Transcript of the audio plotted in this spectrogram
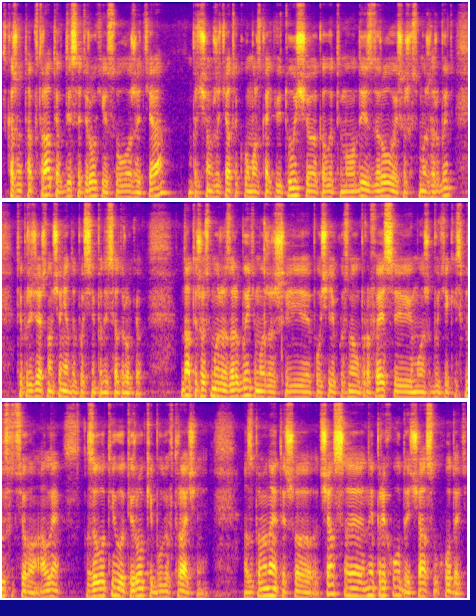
скажімо так, втратив 10 років свого життя, причому життя такого, можна сказати, квітущого, коли ти молодий, здоровий, що щось можеш робити, ти приїжджаєш на навчання, допустим, 50 років. Да, ти щось можеш зробити, можеш і отримати якусь нову професію, може бути якийсь плюс від цього, але золоті ті роки були втрачені. Запам'ятайте, що час е, не приходить, час уходить.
